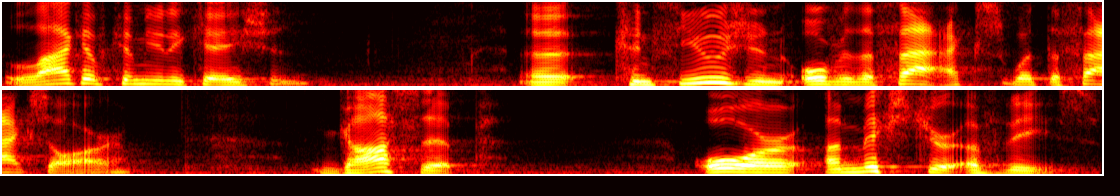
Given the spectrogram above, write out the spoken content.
lack of communication, uh, confusion over the facts, what the facts are, gossip, or a mixture of these.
